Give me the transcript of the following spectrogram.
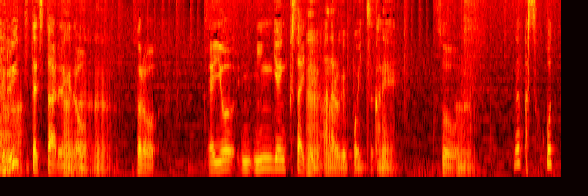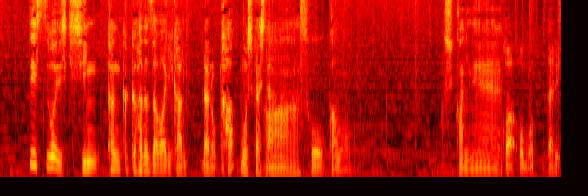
古いって言ったらちょっとあれだけど、その、えよ人間臭いというか、うんアナログっぽいっつうかね。そう、うん。なんかそこってすごい新感覚肌触り感なのか？もしかしたら。ああそうかも確かにね。とか思ったり。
